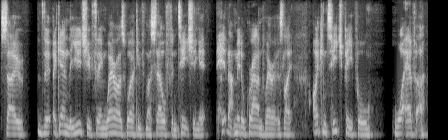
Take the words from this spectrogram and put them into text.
So the again the YouTube thing where I was working for myself and teaching it hit that middle ground where it was like I can teach people whatever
